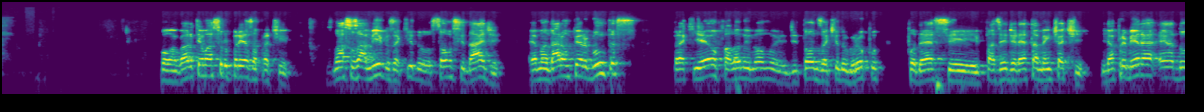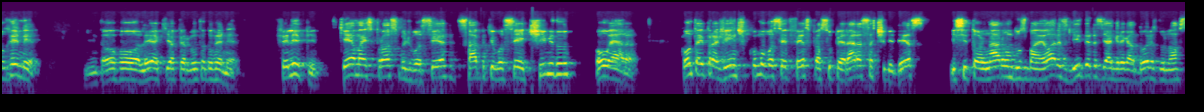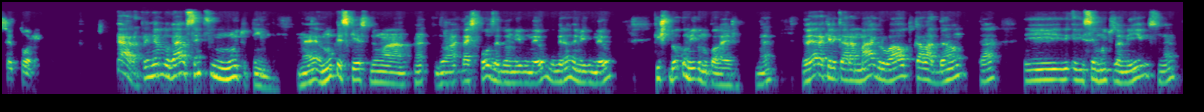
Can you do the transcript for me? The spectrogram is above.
Bom, agora tem uma surpresa para ti. Os nossos amigos aqui do Somos Cidade é, mandaram perguntas para que eu, falando em nome de todos aqui do grupo, pudesse fazer diretamente a ti. E a primeira é a do Renê. Então eu vou ler aqui a pergunta do René. Felipe, quem é mais próximo de você sabe que você é tímido ou era? Conta aí pra gente como você fez para superar essa timidez e se tornar um dos maiores líderes e agregadores do nosso setor. Cara, em primeiro lugar, eu sempre fui muito tímido. Né? Eu nunca esqueço de uma, de uma, da esposa de um amigo meu, de um grande amigo meu, que estudou comigo no colégio. Né? Eu era aquele cara magro, alto, caladão, tá? e, e ser muitos amigos, né?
